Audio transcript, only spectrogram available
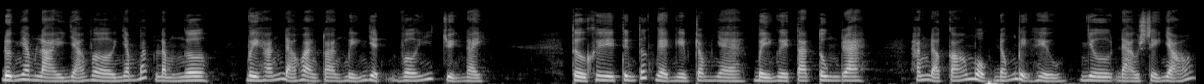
Đường nham lại giả vờ nhắm mắt làm ngơ vì hắn đã hoàn toàn miễn dịch với chuyện này. Từ khi tin tức nghề nghiệp trong nhà bị người ta tung ra, hắn đã có một đống biệt hiệu như đạo sĩ nhỏ,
